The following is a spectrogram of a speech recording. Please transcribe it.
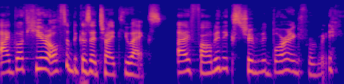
I got here also because I tried UX. I found it extremely boring for me.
